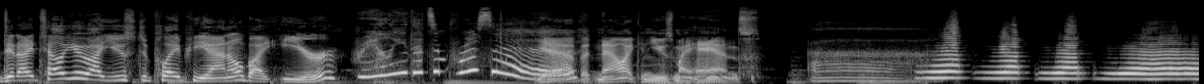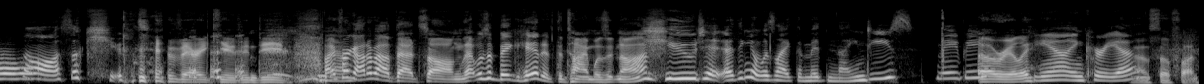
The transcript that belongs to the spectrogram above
did I tell you I used to play piano by ear? really? That's impressive. Yeah, but now I can use my hands. Ah. Oh, so cute. Very cute indeed. I forgot about that song. That was a big hit at the time, was it not? Huge hit. I think it was like the mid 90s, maybe. Oh, really? Yeah, in Korea. That's so fun.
